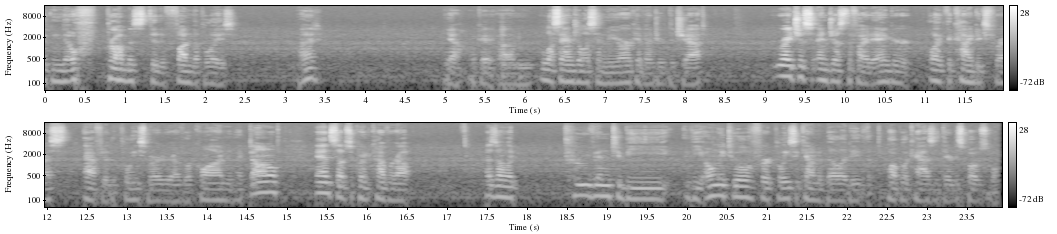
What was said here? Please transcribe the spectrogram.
with no promise to fund the police. What? Yeah, okay. Um, Los Angeles and New York have entered the chat. Righteous and justified anger, like the kind expressed after the police murder of Laquan McDonald and subsequent cover up, has only proven to be the only tool for police accountability that the public has at their disposal.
